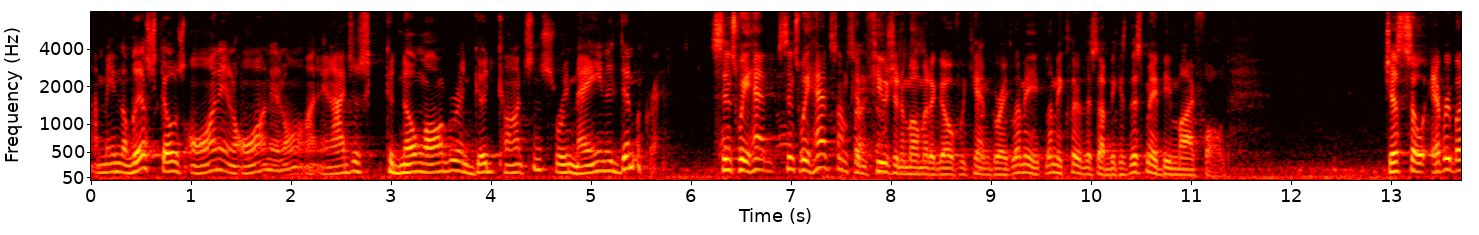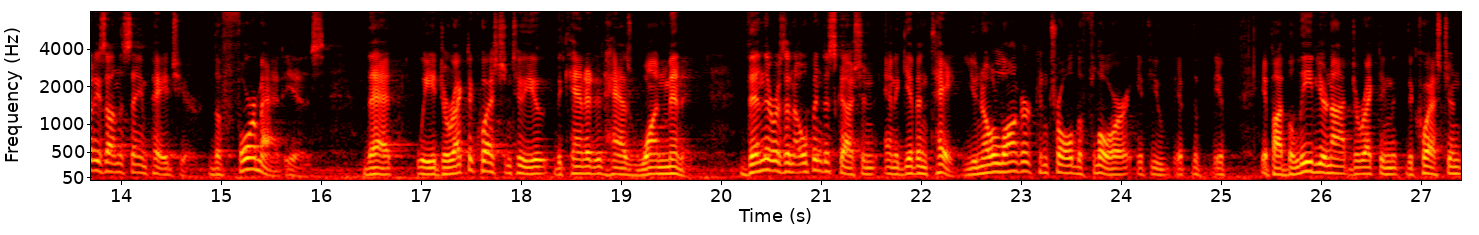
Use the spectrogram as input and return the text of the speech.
I mean, the list goes on and on and on, and I just could no longer, in good conscience, remain a Democrat. Since we had, since we had some confusion a moment ago, if we can, Greg, let me, let me clear this up because this may be my fault. Just so everybody's on the same page here, the format is that we direct a question to you, the candidate has one minute. Then there is an open discussion and a give and take. You no longer control the floor if you, if the, if, if I believe you're not directing the question,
